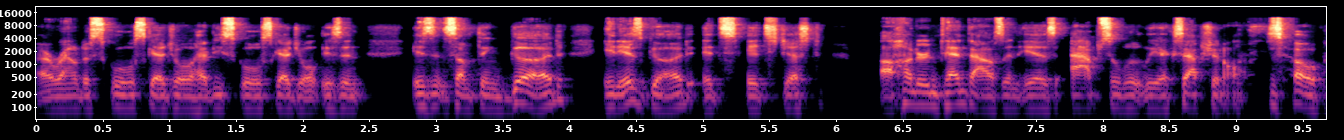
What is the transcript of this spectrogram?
around a school schedule, heavy school schedule isn't, isn't something good. It is good. It's, it's just 110,000 is absolutely exceptional. So,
